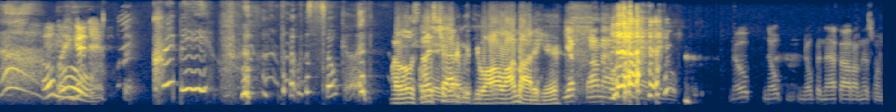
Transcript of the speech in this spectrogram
Oh my Ooh. goodness. creepy. that was so good. Well, it was nice Okay, chatting yeah. with you all. I'm out of here. Yep. I'm out. I gotta. Nope. Nope. Nope. And F out on this one.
